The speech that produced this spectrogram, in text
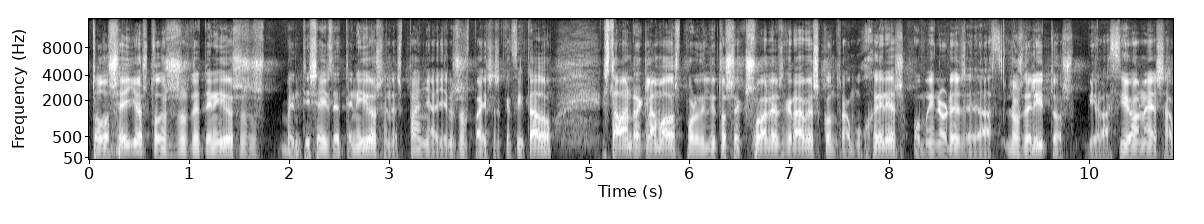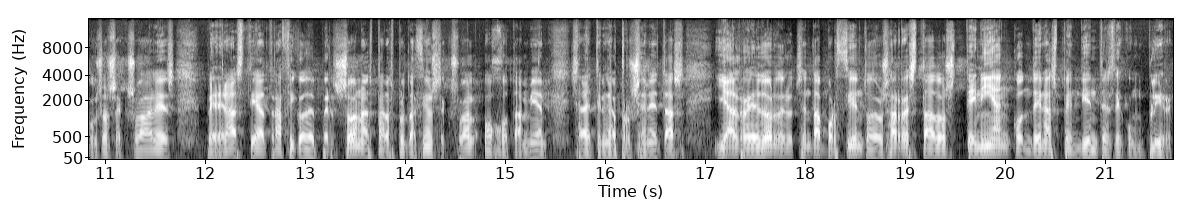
Todos ellos, todos esos detenidos, esos 26 detenidos en España y en esos países que he citado, estaban reclamados por delitos sexuales graves contra mujeres o menores de edad. Los delitos, violaciones, abusos sexuales, pederastia, tráfico de personas para explotación sexual, ojo también, se ha detenido a proxenetas, y alrededor del 80% de los arrestados tenían condenas pendientes de cumplir.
